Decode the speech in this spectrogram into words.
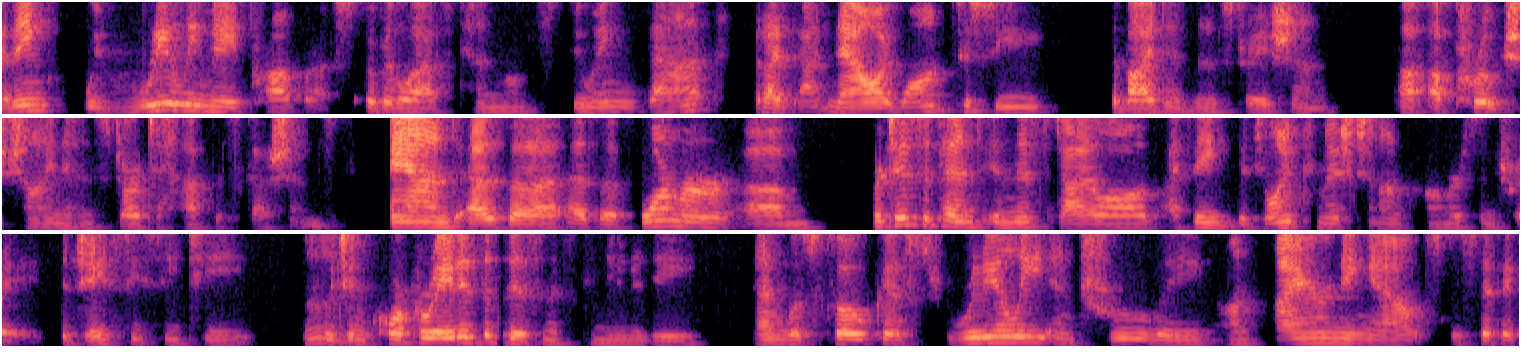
I think we've really made progress over the last 10 months doing that. But I, I now I want to see the Biden administration uh, approach China and start to have discussions. And as a, as a former um, participant in this dialogue, I think the Joint Commission on Commerce and Trade, the JCCT, mm. which incorporated the business community and was focused really and truly on ironing out specific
